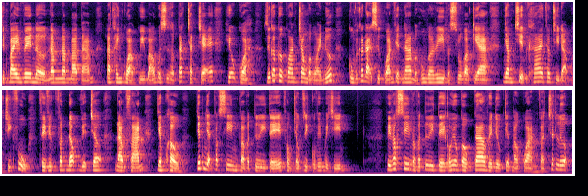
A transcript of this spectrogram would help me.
Chuyến bay VN5538 là thành quả quý báu của sự hợp tác chặt chẽ, hiệu quả giữa các cơ quan trong và ngoài nước cùng với các đại sứ quán Việt Nam ở Hungary và Slovakia nhằm triển khai theo chỉ đạo của chính phủ về việc vận động viện trợ, đàm phán, nhập khẩu, tiếp nhận vaccine và vật tư y tế phòng chống dịch COVID-19. Vì vaccine và vật tư y tế có yêu cầu cao về điều kiện bảo quản và chất lượng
